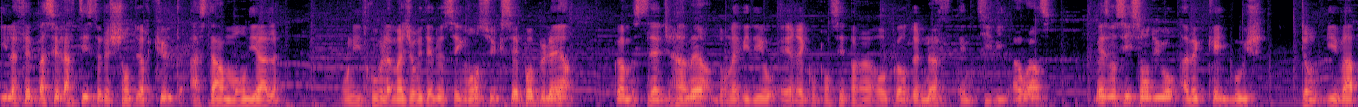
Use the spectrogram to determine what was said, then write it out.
il a fait passer l'artiste de chanteur culte à star mondiale. On y trouve la majorité de ses grands succès populaires, comme Sledgehammer, dont la vidéo est récompensée par un record de 9 MTV Awards, mais aussi son duo avec Kate Bush, Don't Give Up,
